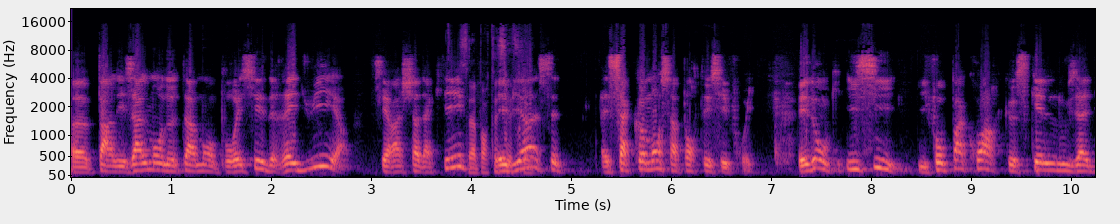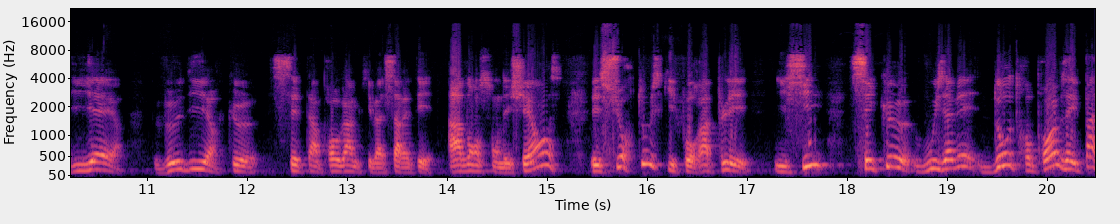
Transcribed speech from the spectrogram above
euh, par les Allemands notamment pour essayer de réduire ces rachats d'actifs, eh bien, ça commence à porter ses fruits. Et donc, ici, il ne faut pas croire que ce qu'elle nous a dit hier veut dire que c'est un programme qui va s'arrêter avant son échéance. Et surtout, ce qu'il faut rappeler ici, c'est que vous avez d'autres programmes. Vous n'avez pas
